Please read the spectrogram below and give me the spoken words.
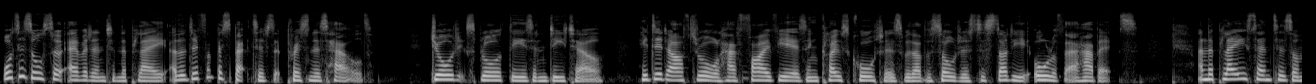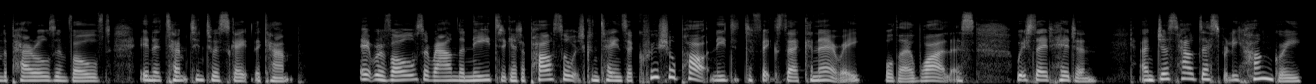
What is also evident in the play are the different perspectives that prisoners held. George explored these in detail. He did, after all, have five years in close quarters with other soldiers to study all of their habits. And the play centres on the perils involved in attempting to escape the camp. It revolves around the need to get a parcel which contains a crucial part needed to fix their canary, or their wireless, which they had hidden, and just how desperately hungry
